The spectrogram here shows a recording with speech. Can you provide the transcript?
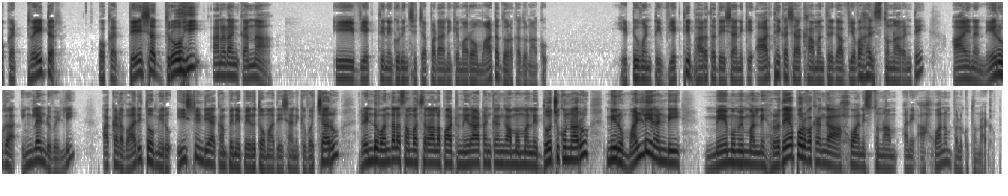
ఒక ట్రైటర్ ఒక దేశద్రోహి అనడం కన్నా ఈ వ్యక్తిని గురించి చెప్పడానికి మరో మాట దొరకదు నాకు. ఎటువంటి వ్యక్తి భారతదేశానికి ఆర్థిక శాఖామంత్రిగా వ్యవహరిస్తున్నారంటే ఆయన నేరుగా ఇంగ్లండు వెళ్ళి అక్కడ వారితో మీరు ఈస్ట్ ఇండియా కంపెనీ పేరుతో మా దేశానికి వచ్చారు రెండు వందల సంవత్సరాల పాటు నిరాటంకంగా మమ్మల్ని దోచుకున్నారు మీరు మళ్ళీ రండి మేము మిమ్మల్ని హృదయపూర్వకంగా ఆహ్వానిస్తున్నాం అని ఆహ్వానం పలుకుతున్నాడు.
